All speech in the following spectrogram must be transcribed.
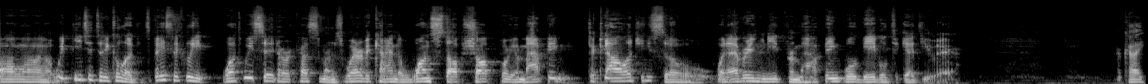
uh, we need to take a look. It's basically what we say to our customers. We're the kind of one-stop shop for your mapping technology. So whatever you need for mapping, we'll be able to get you there. Okay.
